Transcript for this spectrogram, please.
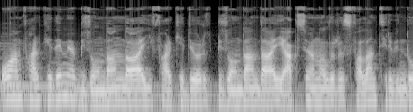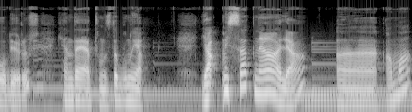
o an fark edemiyor. Biz ondan daha iyi fark ediyoruz. Biz ondan daha iyi aksiyon alırız falan tribinde oluyoruz. Kendi hayatımızda bunu yap yapmışsak ne hala ee, ama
